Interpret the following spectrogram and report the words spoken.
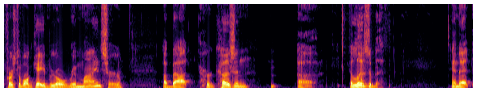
first of all, Gabriel reminds her about her cousin uh, Elizabeth. And that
